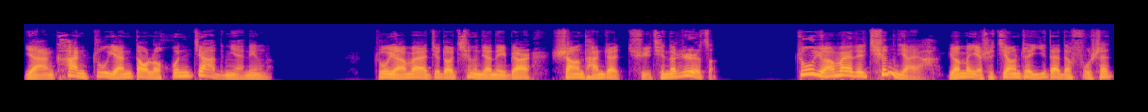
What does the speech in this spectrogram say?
眼看朱颜到了婚嫁的年龄了，朱员外就到亲家那边商谈着娶亲的日子。朱员外的亲家呀，原本也是江浙一带的富绅，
